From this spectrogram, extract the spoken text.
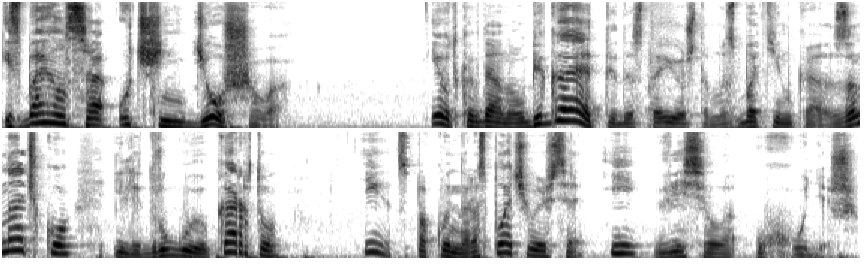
Избавился очень дешево. И вот когда она убегает, ты достаешь там из ботинка заначку или другую карту и спокойно расплачиваешься и весело уходишь.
